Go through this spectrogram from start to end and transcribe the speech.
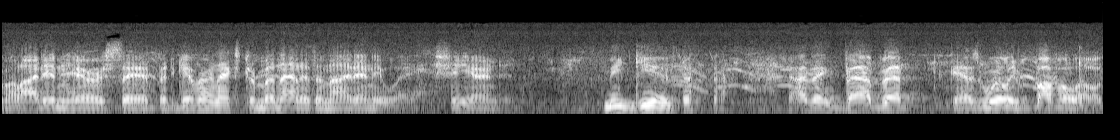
Well, I didn't hear her say it, but give her an extra banana tonight anyway. She earned it. Me give. I think Babette has Willie buffaloed.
